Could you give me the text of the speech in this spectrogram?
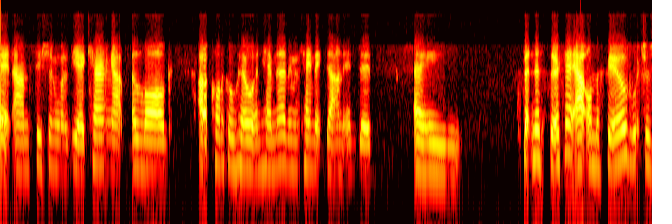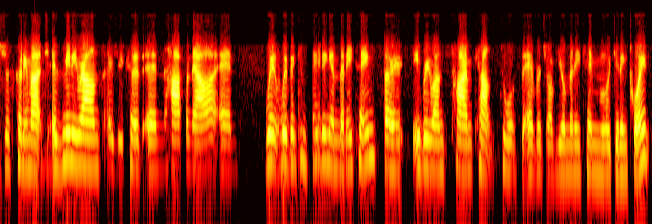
that um, session was yeah carrying up a log up Conical Hill in Hanmer. Then we came back down and did a fitness circuit out on the field, which was just pretty much as many rounds as you could in half an hour. And we, we've been competing in mini teams, so everyone's time counts towards the average of your mini team, and we're getting points.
